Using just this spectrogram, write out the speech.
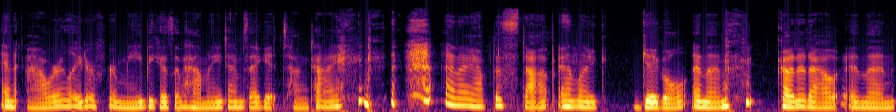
an hour later for me because of how many times I get tongue tied and I have to stop and like giggle and then cut it out and then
